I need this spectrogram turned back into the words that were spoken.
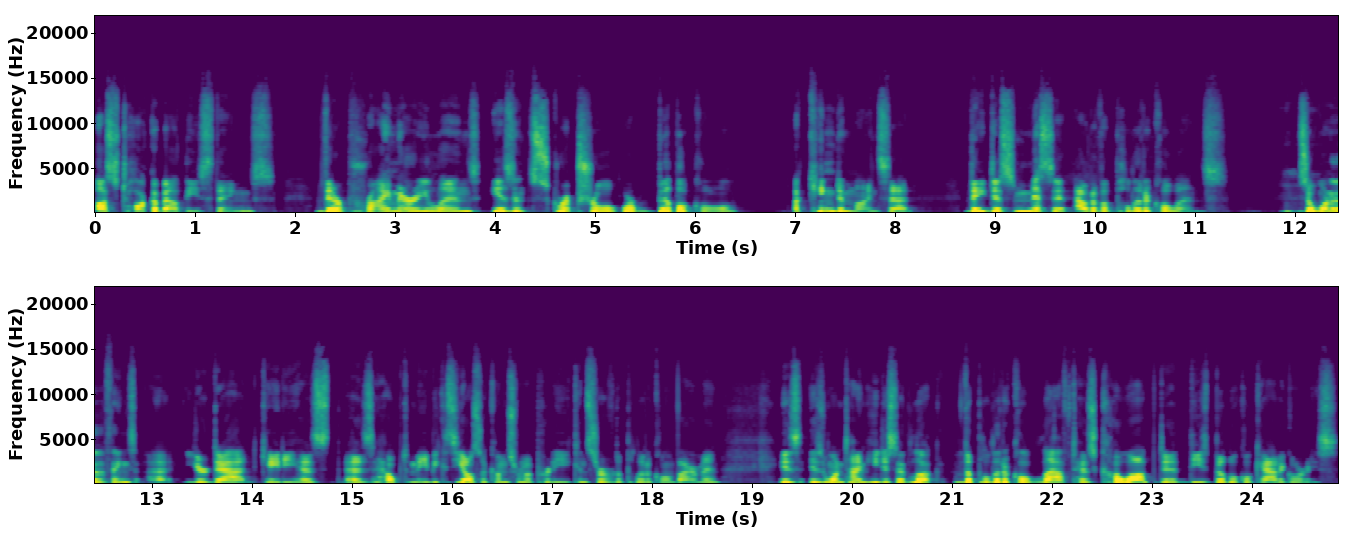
us talk about these things, their primary lens isn't scriptural or biblical, a kingdom mindset. They dismiss it out of a political lens. So one of the things uh, your dad, Katie, has has helped me because he also comes from a pretty conservative political environment. Is is one time he just said, "Look, the political left has co-opted these biblical categories.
